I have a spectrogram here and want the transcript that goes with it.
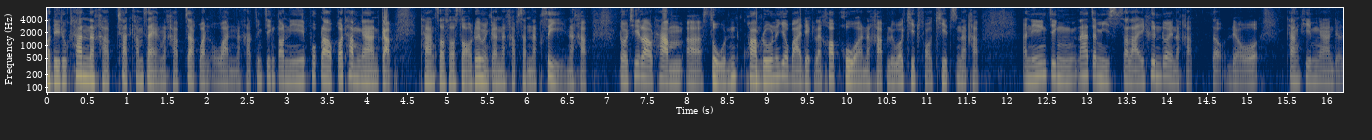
วัสดีทุกท่านนะครับฉัดคำแสงนะครับจากวันโอวันนะครับ จริง ๆ ตอนนี้พวกเราก็ทำงานกับทางสสสด้วยเหมือนกันนะครับสำนัก4นะครับ โดยที่เราทำเอ่อศูนย์ความรู้นโยบายเด็กและครอบครัวนะครับ หรือว่า Kid for Kids นะครับ อันนี้จริง ๆ น่าจะมีสไลด์ขึ้นด้วยนะครับแต่เดี๋ยวทางทีมงานเดี๋ยว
